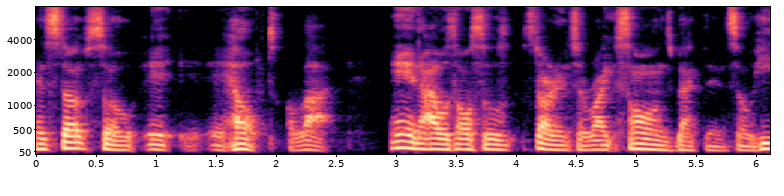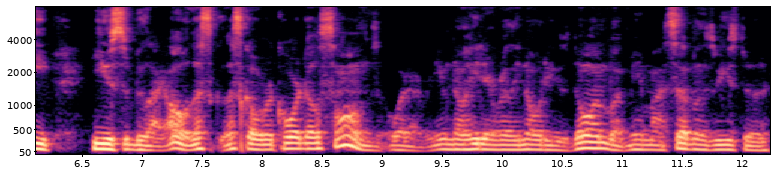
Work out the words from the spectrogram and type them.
and stuff so it it helped a lot. And I was also starting to write songs back then so he he used to be like oh let's let's go record those songs or whatever. Even though he didn't really know what he was doing but me and my siblings we used to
